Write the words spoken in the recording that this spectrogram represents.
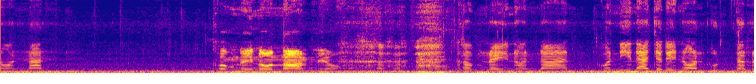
นอนนั่น ค่ำไหนนอนน่านแล้วค่ำไหนนอนน่าน วันนี้น่าจะได้นอนอุตร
